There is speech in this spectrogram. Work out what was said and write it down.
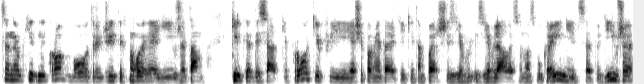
Це необхідний крок, бо 3G технологія їй вже там кілька десятків років. І я ще пам'ятаю, тільки там перші з'яв- з'являлися у нас в Україні. І це тоді вже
